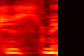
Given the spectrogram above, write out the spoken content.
just made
